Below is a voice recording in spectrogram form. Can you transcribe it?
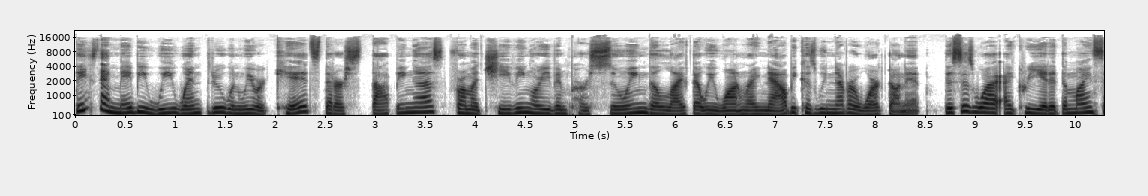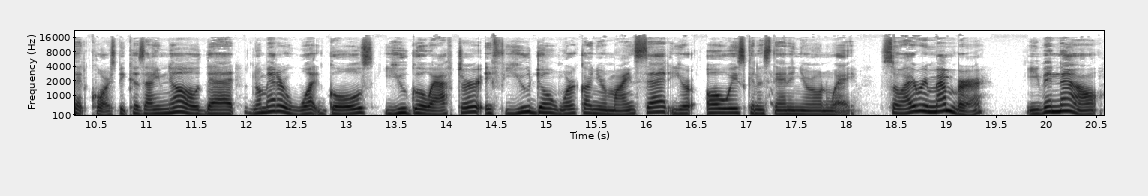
things that maybe we went through when we were kids that are stopping us from achieving or even pursuing the life that we want right now because we never worked on it. This is why I created the mindset course because I know that no matter what goals you go after, if you don't work on your mindset, you're always going to stand in your own way. So I remember, even now,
